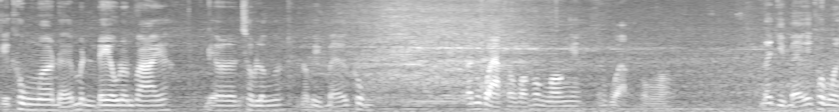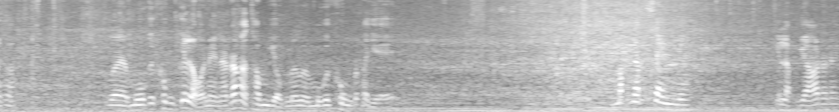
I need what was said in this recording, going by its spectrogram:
cái khung ờ, để mình đeo lên vai á, đeo lên sau lưng á, nó bị bể khung. Đánh quạt còn vẫn còn ngon nha đánh quạt còn ngon. Nó chỉ bể cái khung này thôi. Về mua cái khung, cái loại này nó rất là thông dụng nên mà mua cái khung rất là dễ. Mắt nắp xanh nha, cái lọc gió đó đấy.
